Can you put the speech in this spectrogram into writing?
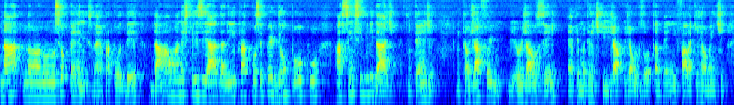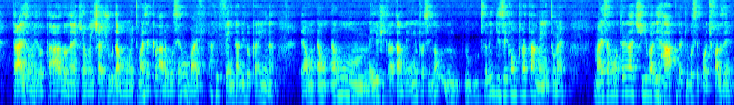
na, no, no seu pênis, né? Para poder dar uma anestesiada ali para você perder um pouco a sensibilidade, entende? Então já foi, eu já usei, né? Tem muita gente que já, já usou também e fala que realmente traz um resultado né, que realmente ajuda muito, mas é claro, você não vai ficar refém da lidocaína. É um, é um, é um meio de tratamento, assim, não, não precisa nem dizer que é um tratamento, né? Mas é uma alternativa ali rápida que você pode fazer.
